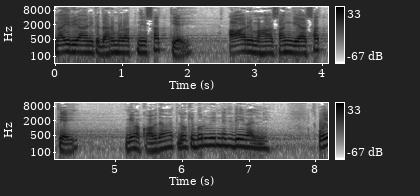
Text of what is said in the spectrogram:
නෛර්යානික ධර්මරත්නය සත්‍යයි. ආර්ය මහා සංඝයා සත්‍යයි. මෙම කවදවත් ලෝක බොරුවෙන් නැති දේවල්න්නේ. ඔය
